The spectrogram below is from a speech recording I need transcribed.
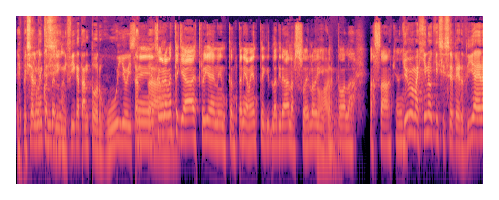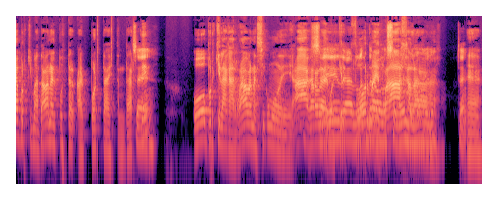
especialmente si significa tanto orgullo y Sí, tanta seguramente quedaba destruida en- instantáneamente, la tiraban al suelo y con todas las pasadas que había. Yo me imagino que si se perdía era porque mataban al posta, al porta estandarte Sí. O porque la agarraban así como de ah, agárrala Sí, de cualquier de- de forma y unos segundos nomás rájala. Sí. Eh.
